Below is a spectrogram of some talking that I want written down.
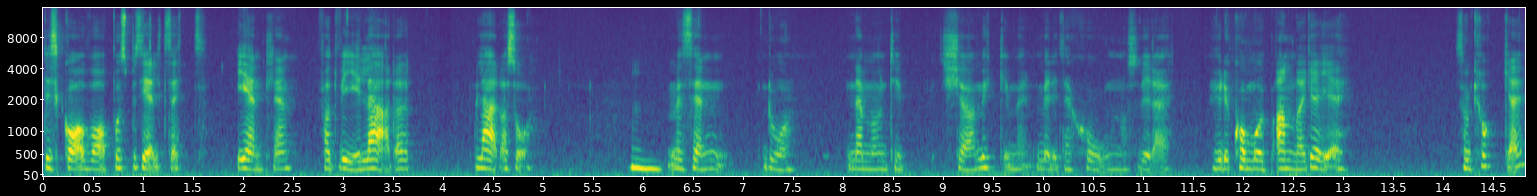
det ska vara på ett speciellt sätt egentligen. För att vi är lärda, lärda så. Mm. Men sen då när man typ kör mycket med meditation och så vidare. Hur det kommer upp andra grejer som krockar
